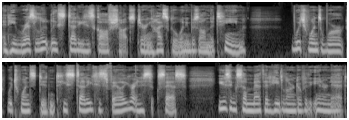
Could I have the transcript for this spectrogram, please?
and he resolutely studied his golf shots during high school when he was on the team which ones worked, which ones didn't. He studied his failure and his success using some method he'd learned over the internet,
